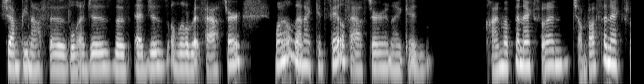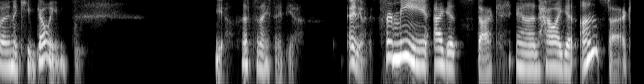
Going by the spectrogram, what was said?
jumping off those ledges, those edges a little bit faster, well, then I could fail faster and I could climb up the next one, jump off the next one, and keep going. Yeah, that's a nice idea. Anyways, for me, I get stuck. And how I get unstuck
